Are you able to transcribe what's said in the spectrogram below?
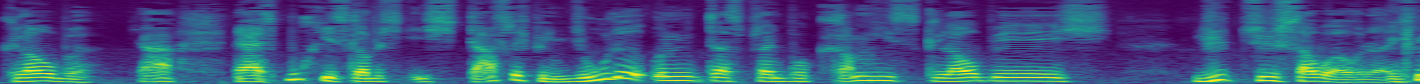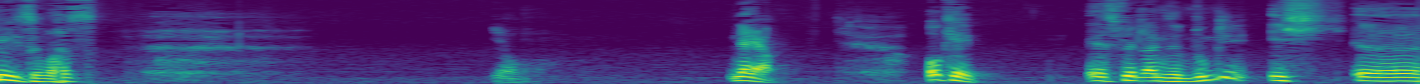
glaube, ja, naja, das Buch hieß, glaube ich, ich darf das, ich bin Jude und das, sein Programm hieß, glaube ich, Süß-Sauer oder irgendwie sowas. Jo. Naja, okay, es wird langsam dunkel, ich äh,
